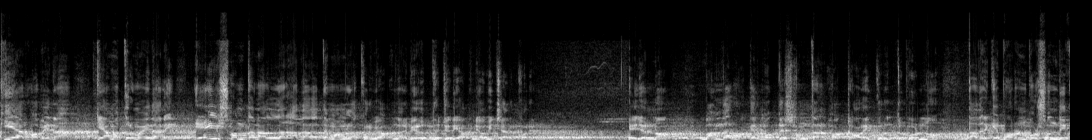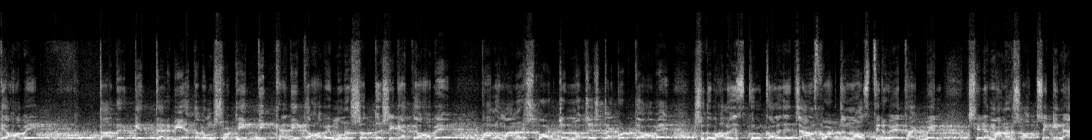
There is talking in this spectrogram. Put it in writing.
কি আর হবে না? কেয়ামতের ময়দানে এই সন্তান আল্লাহর আদালতে মামলা করবে আপনার বিরুদ্ধে যদি আপনি অবিচার করেন। এই জন্য বান্দার হকের মধ্যে সন্তানের হকটা অনেক গুরুত্বপূর্ণ। তাদেরকে ভরণ পোষণ দিতে হবে, তাদেরকে তারবিয়ত এবং সঠিক দীক্ষা দিতে হবে, মনুষ্যত্ব শেখাতে হবে, ভালো মানুষ হওয়ার জন্য চেষ্টা করতে হবে, শুধু ভালো স্কুল, কলেজে চান্স পাওয়ার জন্য অস্থির হয়ে থাকবেন, ছেলে মানুষ হচ্ছে কিনা,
